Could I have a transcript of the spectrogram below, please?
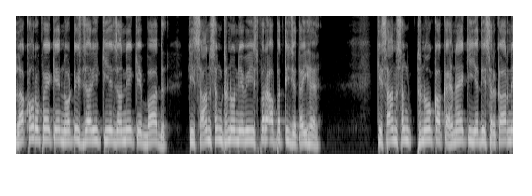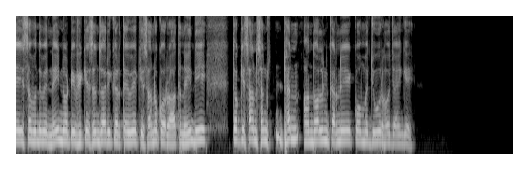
لاکھوں روپے کے نوٹس جاری کیے جانے کے بعد کسان سنگھنوں نے بھی اس پر آپتی جتائی ہے۔ کسان سنگھنوں کا کہنا ہے کہ یدی سرکار نے اس سبند میں نئی نوٹیفیکیشن جاری کرتے ہوئے کسانوں کو راحت نہیں دی، تو کسان سنگھن آندولن کرنے کو مجبور ہو جائیں گے۔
